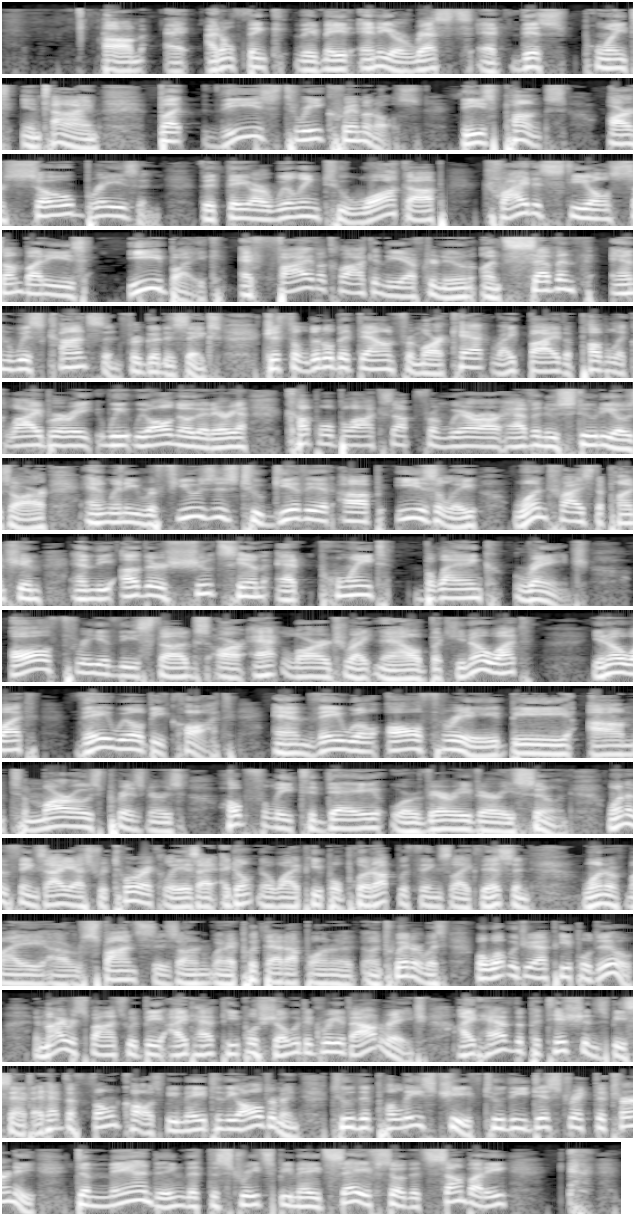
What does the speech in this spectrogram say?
Um, I, I don't think they've made any arrests at this point in time. But these three criminals, these punks, are so brazen that they are willing to walk up, try to steal somebody's e-bike at 5 o'clock in the afternoon on 7th and Wisconsin, for goodness sakes. Just a little bit down from Marquette, right by the public library. We, we all know that area, couple blocks up from where our Avenue studios are. And when he refuses to give it up easily, one tries to punch him and the other shoots him at point blank range. All three of these thugs are at large right now, but you know what? You know what? They will be caught and they will all three be um, tomorrow's prisoners, hopefully today or very, very soon. One of the things I asked rhetorically is I, I don't know why people put up with things like this, and one of my uh, responses on when I put that up on a, on Twitter was, "Well, what would you have people do?" And my response would be, "I'd have people show a degree of outrage. I'd have the petitions be sent. I'd have the phone calls be made to the alderman, to the police chief, to the district attorney, demanding that the streets be made safe so that somebody."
